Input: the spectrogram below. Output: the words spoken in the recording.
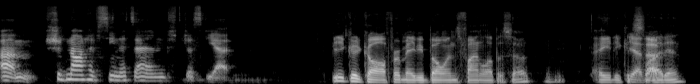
um, should not have seen its end just yet. Be a good call for maybe Bowen's final episode. Aidy could Yeah, slide that- in.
